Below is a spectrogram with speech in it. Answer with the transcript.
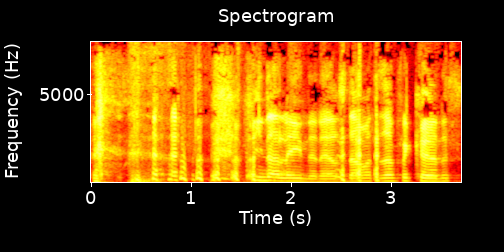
Fim da lenda, né? Os dálmatas africanos.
